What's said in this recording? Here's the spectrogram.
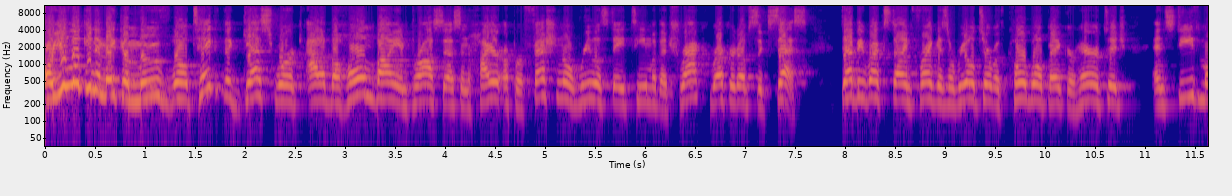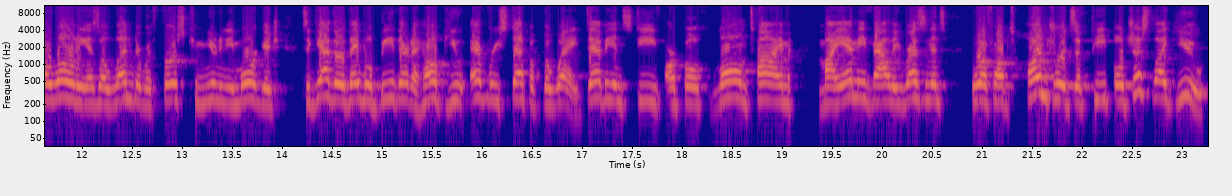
Are you looking to make a move? Well, take the guesswork out of the home buying process and hire a professional real estate team with a track record of success. Debbie Reckstein Frank is a realtor with Coldwell Banker Heritage, and Steve Maloney is a lender with First Community Mortgage. Together, they will be there to help you every step of the way. Debbie and Steve are both longtime Miami Valley residents who have helped hundreds of people just like you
